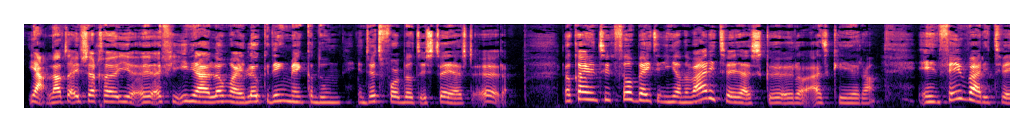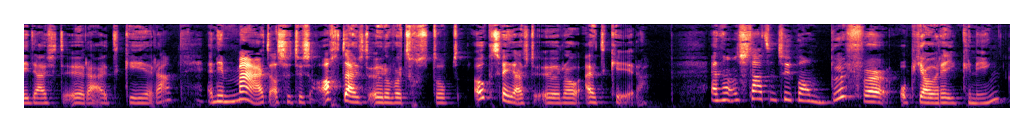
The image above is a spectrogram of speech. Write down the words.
ja, laten we even zeggen, je, even je ideale loon waar je leuke dingen mee kan doen. In dit voorbeeld is 2000 euro. Dan kan je natuurlijk veel beter in januari 2000 euro uitkeren, in februari 2000 euro uitkeren en in maart, als er tussen 8000 euro wordt gestopt, ook 2000 euro uitkeren. En dan ontstaat natuurlijk wel een buffer op jouw rekening.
